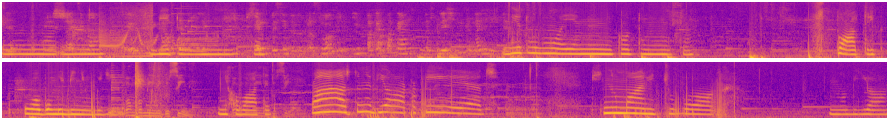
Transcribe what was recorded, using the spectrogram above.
ну можу. Біту, ну встречи на канале. Біту моє котуся. Патрик. О, бомби мені виділи. Bombomini Gusini. Не ти не б'я, капець. Якийсь нормальний чувак. Не б'я.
